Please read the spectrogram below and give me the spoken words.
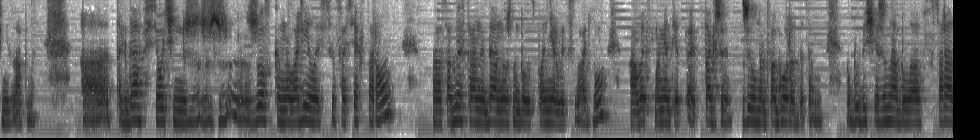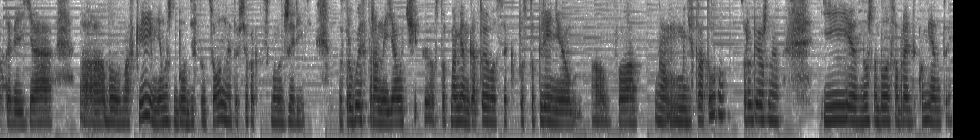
внезапно. А, тогда все очень жестко навалилось со всех сторон. С одной стороны, да, нужно было спланировать свадьбу, а в этот момент я также жил на два города. Там будущая жена была в Саратове, я э, был в Москве, и мне нужно было дистанционно это все как-то сменеджерить. С другой стороны, я уч... в тот момент готовился к поступлению э, в ну, магистратуру зарубежную, и нужно было собрать документы.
